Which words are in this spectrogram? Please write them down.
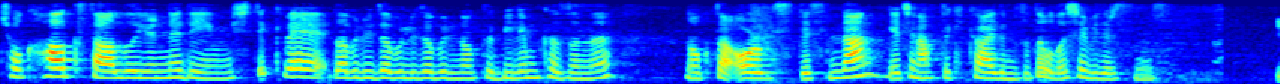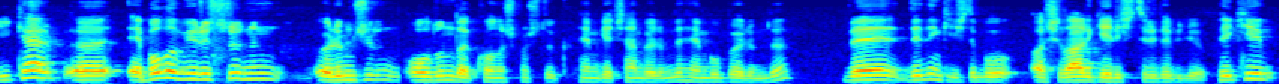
çok halk sağlığı yönüne değinmiştik ve www.bilimkazanı.org sitesinden geçen haftaki kaydımıza da ulaşabilirsiniz. İlker, e, Ebola virüsünün ölümcül olduğunu da konuşmuştuk hem geçen bölümde hem bu bölümde. Ve dedin ki işte bu aşılar geliştirilebiliyor. Peki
